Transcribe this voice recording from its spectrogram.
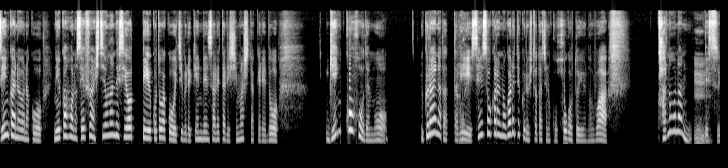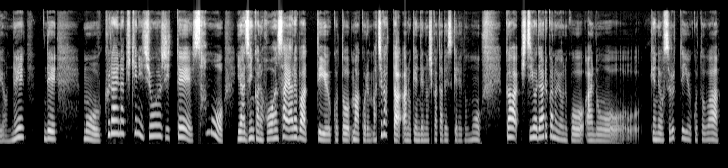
前回のようなこう入管法の政府案必要なんですよっていうことがこう一部で懸念されたりしましたけれど現行法でもウクライナだったり、はい、戦争から逃れてくる人たちのこう保護というのは可能なんですよね。うん、でもうウクライナ危機に乗じてさもいや前回の法案さえあればっていうことまあこれ間違ったあの検伝の仕方ですけれどもが必要であるかのようにこうあの検伝をするっていうことは、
